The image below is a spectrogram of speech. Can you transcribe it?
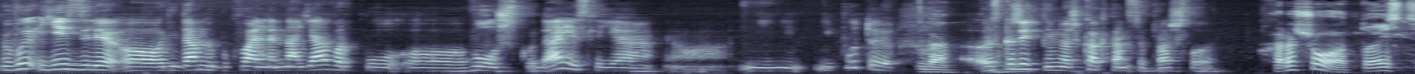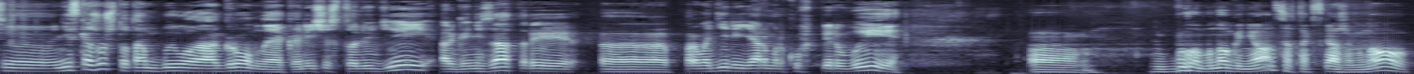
Ну, вы ездили э, недавно буквально на ярмарку э, Волжскую, да, если я э, не, не, не путаю. Да. Расскажите угу. немножко, как там все прошло. Хорошо, то есть э, не скажу, что там было огромное количество людей. Организаторы э, проводили ярмарку впервые. Э, было много нюансов, так скажем, но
